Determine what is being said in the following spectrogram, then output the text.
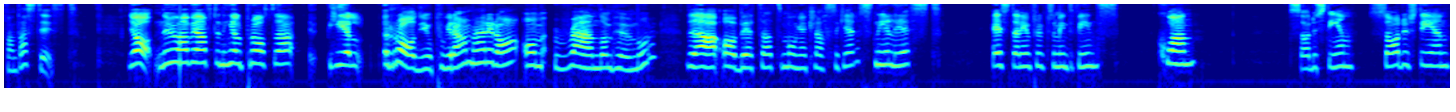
Fantastiskt. Ja, nu har vi haft en hel prata, hel radioprogram här idag om random humor. Vi har avbetat många klassiker. Snäll häst. Hästar är en frukt som inte finns. Juan. Sa du sten? Sa du sten?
